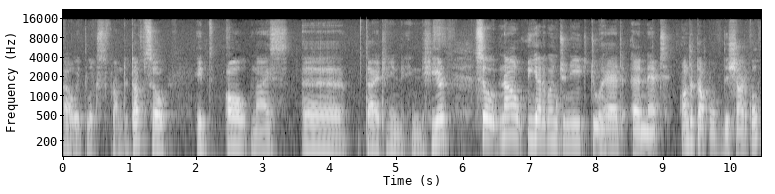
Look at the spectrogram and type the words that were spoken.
how it looks from the top. So it's all nice uh, tight in in here so now we are going to need to add a net on the top of the charcoal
